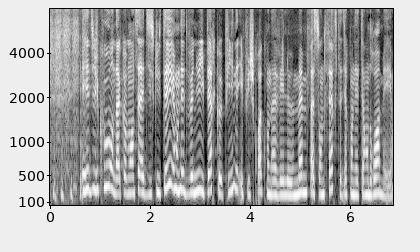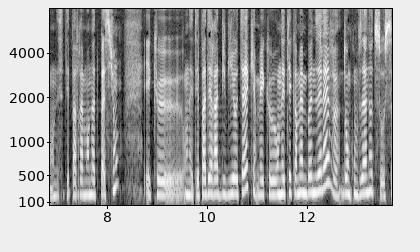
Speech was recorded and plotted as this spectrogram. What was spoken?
et du coup, on a commencé à discuter et on est devenus hyper copines. Et puis, je crois qu'on avait le même façon de faire, c'est-à-dire qu'on était en droit, mais on c'était pas vraiment notre passion et que on n'était pas des rats de bibliothèque, mais qu'on était quand même bonnes élèves. Donc, on faisait à notre sauce.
